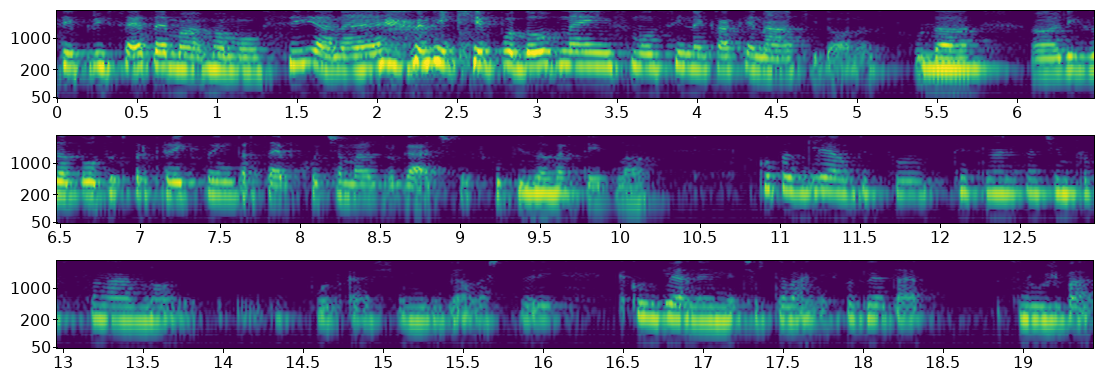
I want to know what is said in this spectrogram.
te prisete ima, imamo vsi, ne? nekaj podobne in smo vsi nekako enaki danes. Tako da mm -hmm. uh, zato tudi pri projektu in pri sebi hočemo malo drugače, skupaj mm -hmm. zavrteti. No? Kako pa zgleda, v bistvu ti si na nek način profesionalno fotkaš in objavljaš stvari. Kako zgleda ne, načrtovanje, kako zgleda ta služba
